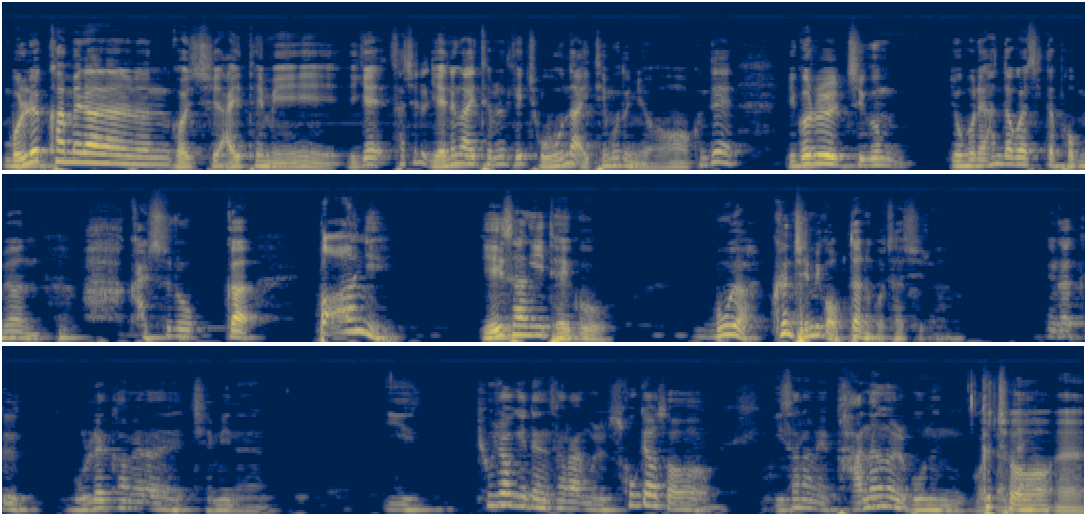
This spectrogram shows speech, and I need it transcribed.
몰래카메라라는 것이 아이템이 이게 사실 예능 아이템은 되게 좋은 아이템이거든요. 근데 이거를 지금 요번에 한다고 했을 때 보면 아, 갈수록 그러니까 뻔히 예상이 되고 뭐야 그런 재미가 없다는 거 사실은. 그러니까 그 몰래 카메라의 재미는 이 표적이 된 사람을 속여서 이 사람의 반응을 보는 거잖아요. 그렇죠. 예.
